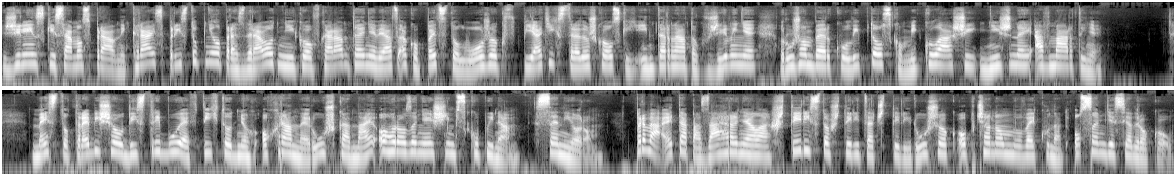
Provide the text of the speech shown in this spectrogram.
Žilinský samozprávny kraj sprístupnil pre zdravotníkov v karanténe viac ako 500 lôžok v piatich stredoškolských internátoch v Žiline, Ružomberku, Liptovskom Mikuláši, Nižnej a v Martine. Mesto Trebišov distribuje v týchto dňoch ochranné rúška najohrozenejším skupinám – seniorom. Prvá etapa zahrňala 444 rúšok občanom vo veku nad 80 rokov.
